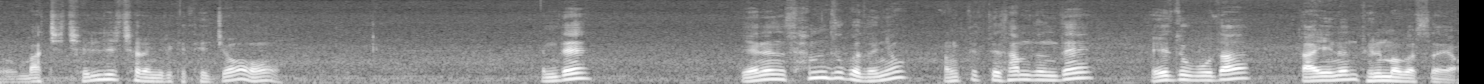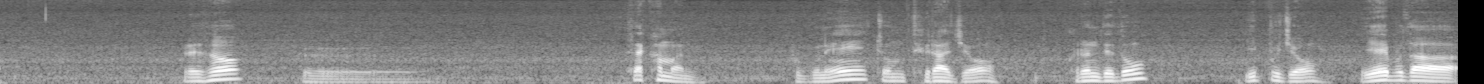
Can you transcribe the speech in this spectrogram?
어, 마치 젤리처럼 이렇게 되죠. 근데 얘는 삼두거든요. 앙떼떼 삼두인데 애두보다 나이는 덜 먹었어요. 그래서 그 새카만 부분에 좀 덜하죠. 그런데도 이쁘죠. 얘보다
